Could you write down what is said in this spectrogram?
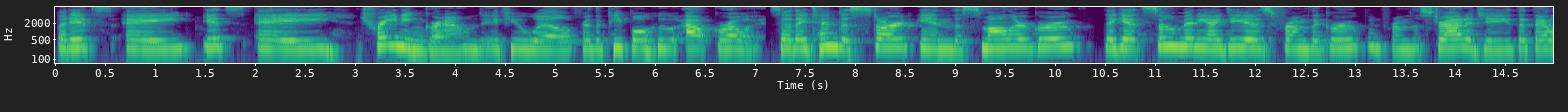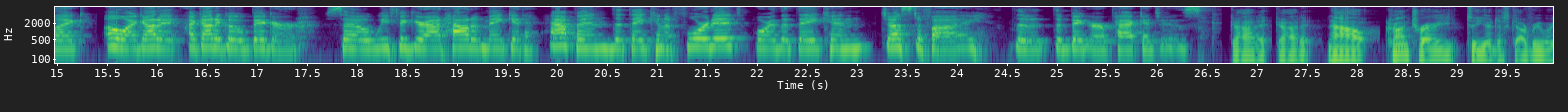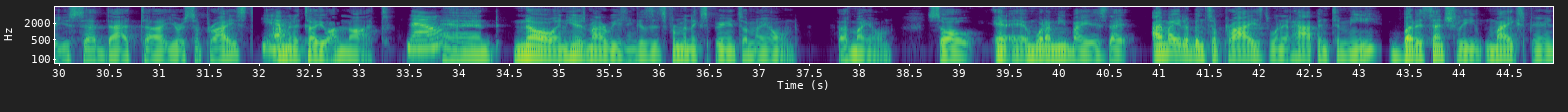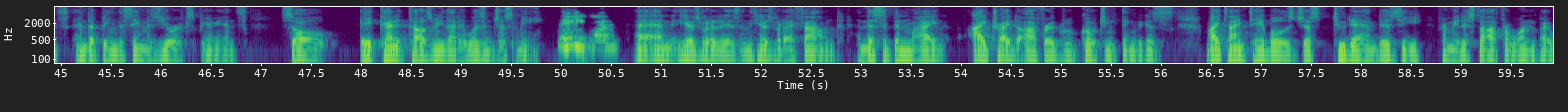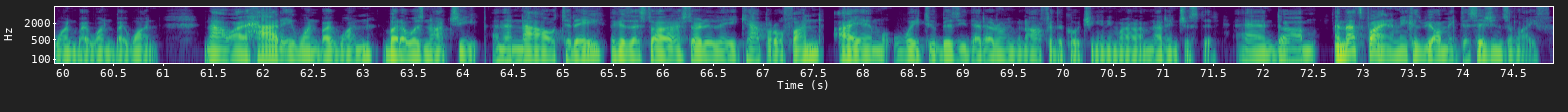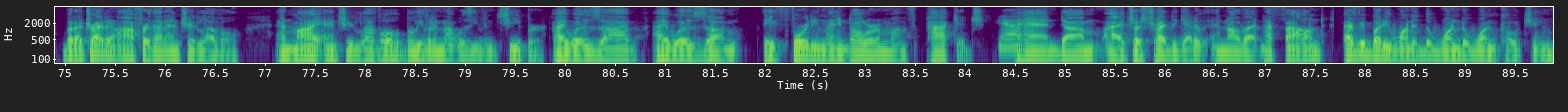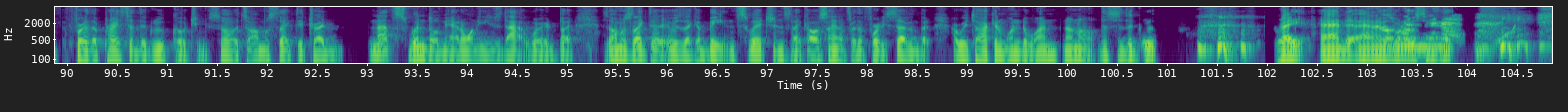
But it's a it's a training ground, if you will, for the people who outgrow it. So they tend to start in the smaller group they get so many ideas from the group and from the strategy that they're like, "Oh, I got to I got to go bigger." So we figure out how to make it happen that they can afford it or that they can justify the the bigger packages. Got it. Got it. Now, contrary to your discovery where you said that uh, you were surprised, Yeah. I'm going to tell you I'm not. No? And no, and here's my reason because it's from an experience of my own, of my own. So, and, and what I mean by is that I might have been surprised when it happened to me, but essentially my experience ended up being the same as your experience. So it kind of tells me that it wasn't just me. There you go. And here's what it is, and here's what I found. And this has been my I tried to offer a group coaching thing because my timetable is just too damn busy for me to stop for one by one by one by one. Now I had a one by one, but I was not cheap. And then now today, because I started I started a capital fund, I am way too busy that I don't even offer the coaching anymore. I'm not interested. And um and that's fine. I mean, because we all make decisions in life. But I try to offer that entry level and my entry level believe it or not was even cheaper i was uh i was um a $49 a month package. Yeah. and um, i just tried to get it and all that and i found everybody wanted the one-to-one coaching for the price of the group coaching. So it's almost like they tried not swindle me i don't want to use that word but it's almost like the, it was like a bait and switch and it's like i'll sign up for the 47 but are we talking one-to-one? No no this is the group. Right? And and it was one of those things that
